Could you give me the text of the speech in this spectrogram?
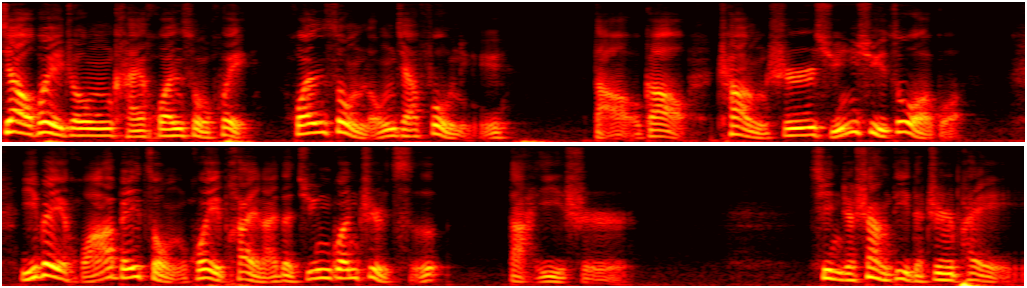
教会中开欢送会，欢送龙家妇女，祷告、唱诗、循序做过。一位华北总会派来的军官致辞，大意是：信着上帝的支配，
